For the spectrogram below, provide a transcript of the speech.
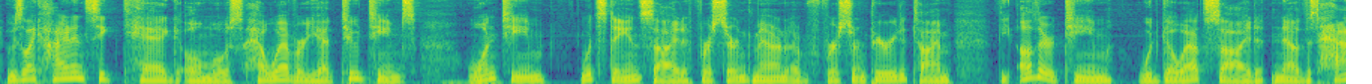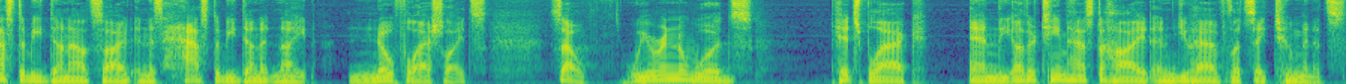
It was like hide and seek tag almost. However, you had two teams. One team would stay inside for a certain amount of, for a certain period of time. The other team would go outside. Now this has to be done outside and this has to be done at night. No flashlights. So, we were in the woods, pitch black, and the other team has to hide and you have let's say 2 minutes.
